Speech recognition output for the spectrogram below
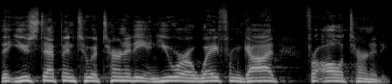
that you step into eternity and you are away from God for all eternity.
